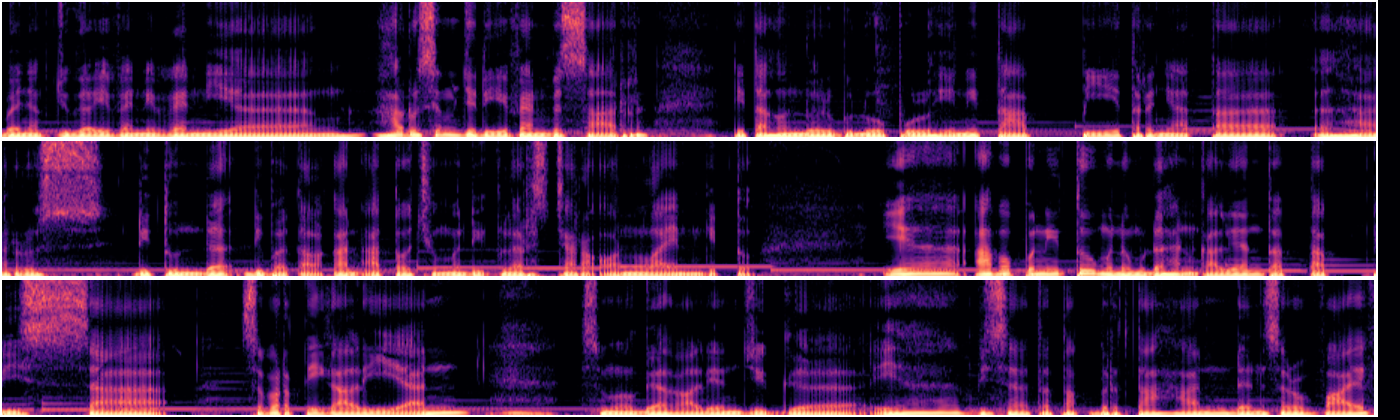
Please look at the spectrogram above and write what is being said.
Banyak juga event-event yang harusnya menjadi event besar di tahun 2020 ini tapi ternyata e, harus ditunda, dibatalkan atau cuma digelar secara online gitu. Ya, apa pun itu mudah-mudahan kalian tetap bisa seperti kalian Semoga kalian juga ya bisa tetap bertahan dan survive.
